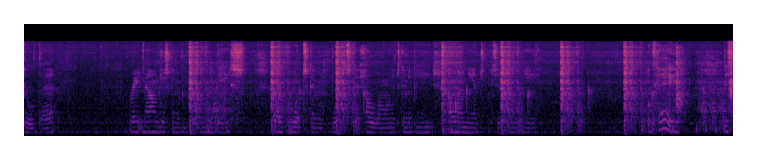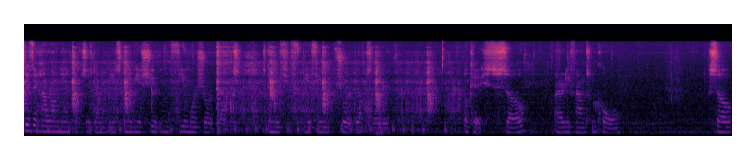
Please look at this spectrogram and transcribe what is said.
build that. Right now I'm just gonna be building the base like what's gonna, what it's gonna, how long it's gonna be, Okay, this isn't how long the entrance is gonna be. It's gonna be a few more short blocks. It's gonna be a few short blocks later. Okay, so I already found some coal. So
